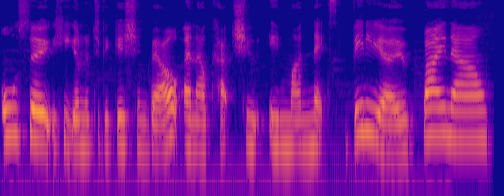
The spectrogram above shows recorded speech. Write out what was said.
Also hit your notification bell and i'll catch you in my next video. Bye now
